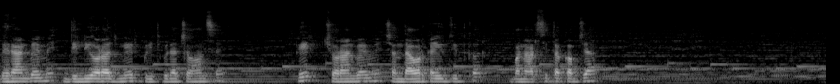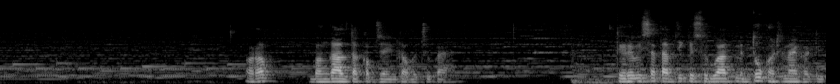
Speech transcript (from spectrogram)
बिरानवे में दिल्ली और अजमेर, पृथ्वीराज चौहान से, फिर चौरानवे में चंदावर का युद्ध जीतकर बनारसी तक कब्जा और अब बंगाल तक कब्जा इनका हो चुका है। तेरहवीं शताब्दी की शुरुआत में दो घटनाएँ घटी।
